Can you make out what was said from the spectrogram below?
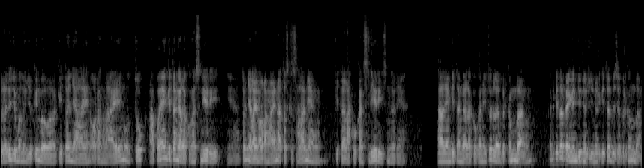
Berarti cuma nunjukin bahwa kita nyalain orang lain untuk apa yang kita nggak lakukan sendiri ya atau nyalain orang lain atas kesalahan yang kita lakukan sendiri sebenarnya. Hal yang kita nggak lakukan itu adalah berkembang kan kita pengen junior-junior kita bisa berkembang.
